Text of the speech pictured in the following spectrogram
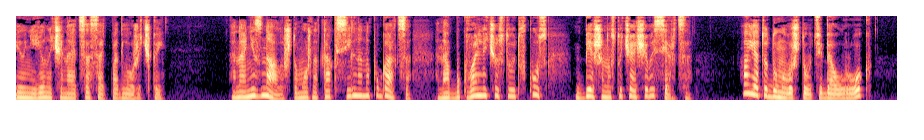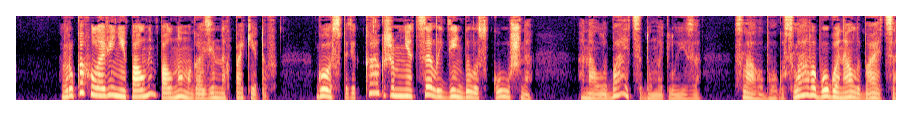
и у нее начинает сосать под ложечкой. Она не знала, что можно так сильно напугаться. Она буквально чувствует вкус бешено стучащего сердца. «А я-то думала, что у тебя урок». В руках у Лавинии полным-полно магазинных пакетов. «Господи, как же мне целый день было скучно!» Она улыбается, думает Луиза. Слава богу, слава богу, она улыбается.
